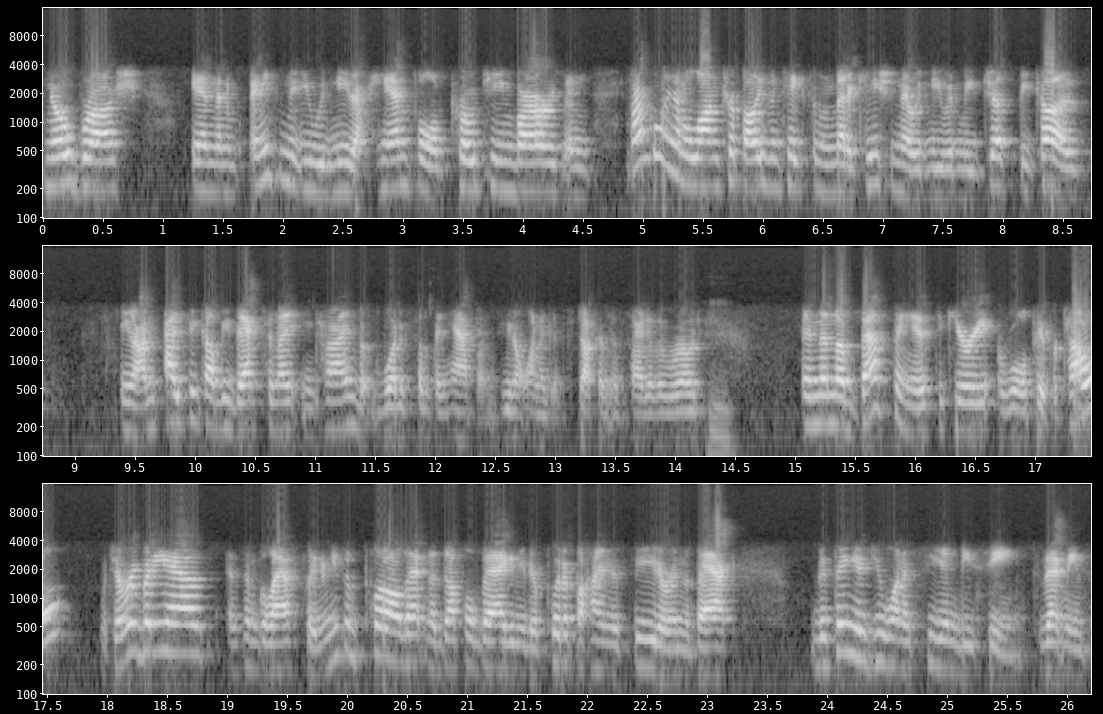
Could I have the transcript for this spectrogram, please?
snow brush, and then anything that you would need a handful of protein bars. And if I'm going on a long trip, I'll even take some medication that I would need with me just because. You know, I'm, I think I'll be back tonight in time, but what if something happens? You don't want to get stuck on the side of the road. Mm. And then the best thing is to carry a roll of paper towel, which everybody has, and some glass cleaner. And you can put all that in a duffel bag and either put it behind the seat or in the back. The thing is, you want to see and be seen. So that means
